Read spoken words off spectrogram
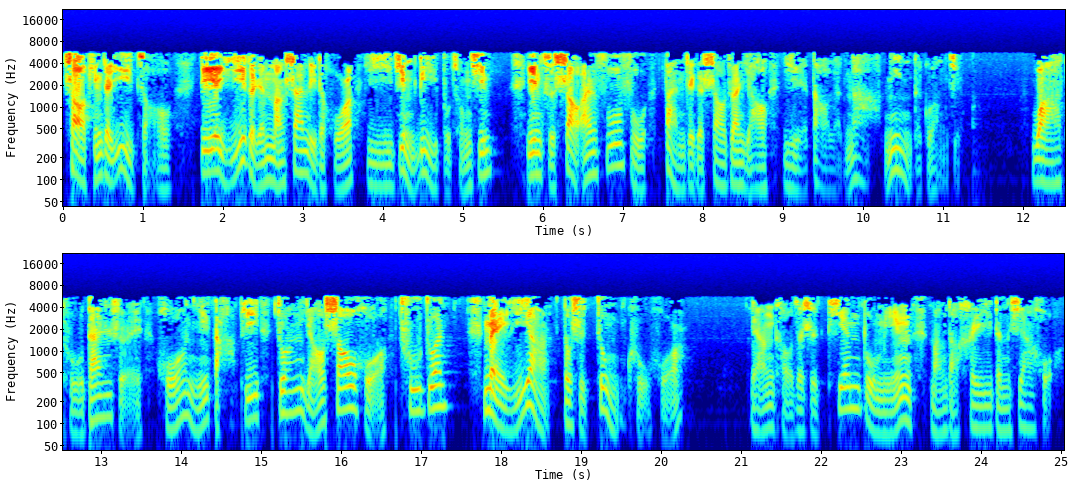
少平这一走，爹一个人忙山里的活，已经力不从心。因此，少安夫妇办这个烧砖窑，也到了纳命的光景：挖土、担水、和泥、打坯、装窑、烧火、出砖。每一样都是重苦活，两口子是天不明忙到黑灯瞎火，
